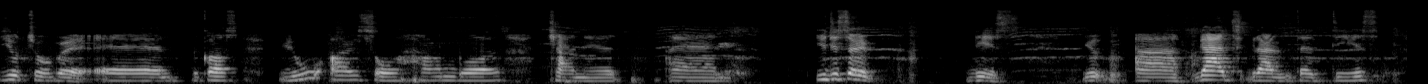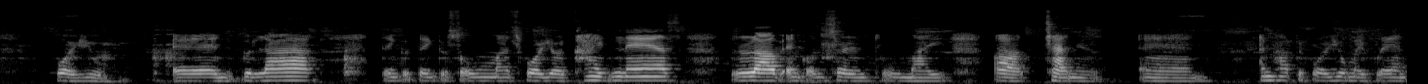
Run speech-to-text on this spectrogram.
youtuber and because you are so humble channel and you deserve this you uh god's granted this for you and good luck Thank you, thank you so much for your kindness, love, and concern to my uh, channel. And I'm happy for you, my friend.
